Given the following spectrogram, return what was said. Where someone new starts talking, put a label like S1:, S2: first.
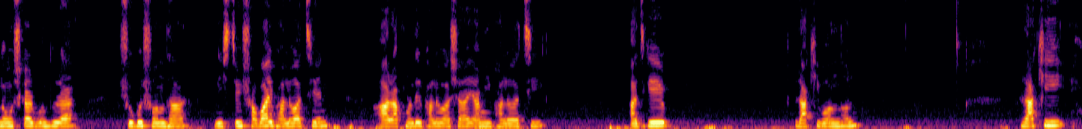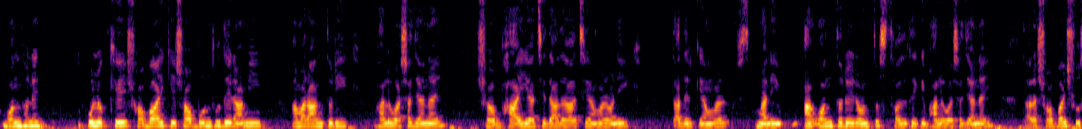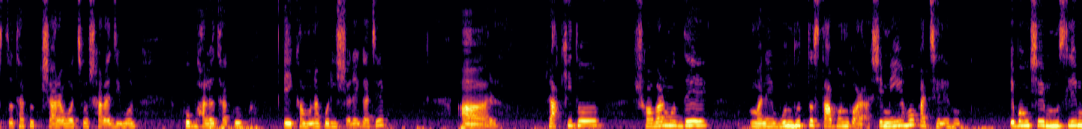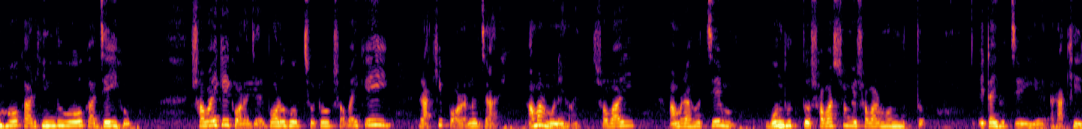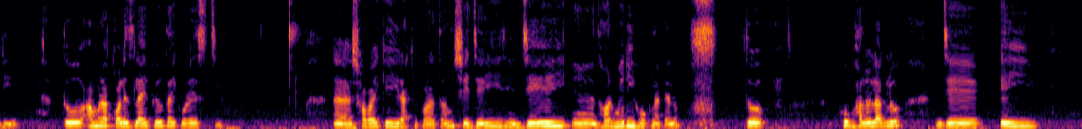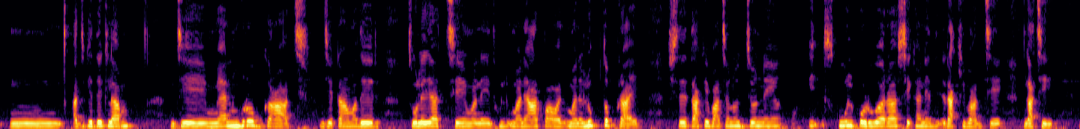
S1: নমস্কার বন্ধুরা, শুভ সন্ধ্যা। নিশ্চয়ই সবাই ভালো আছেন আর আপনাদের ভালোবাসায় আমি ভালো আছি। আজকে রাখি বন্ধন। রাখি বন্ধনের উপলক্ষে সবাইকে, সব বন্ধুদের আমি আমার আন্তরিক ভালোবাসা জানাই। সব ভাই আছে, দাদা আছে, আমার অনেক। তাদেরকে আমার মানে অন্তরের অন্তঃস্থল থেকে ভালোবাসা জানাই। তারা সবাই সুস্থ থাকুক, সারা বছর, সারা জীবন খুব ভালো থাকুক। এই কামনা করি ঈশ্বরের কাছে। আর রাখি তো সবার মধ্যে মানে বন্ধুত্ব স্থাপন করা। সে মেয়ে হোক আর ছেলে হোক এবং সে মুসলিম হোক আর হিন্দু হোক আর যেই হোক, সবাইকেই করা যায়। বড় হোক, ছোট হোক, সবাইকেই রাখি পরানো যায়। আমার মনে হয় সবাই, আমরা হচ্ছে বন্ধুত্ব, সবার সঙ্গে সবার বন্ধুত্ব, এটাই হচ্ছে ইয়ে রাখির ইয়ে। তো আমরা কলেজ লাইফেও তাই করে এসেছি। সবাইকেই রাখি পরাতাম, সে যেই যেই ধর্মেরই হোক না কেন। তো খুব ভালো লাগল যে এই আজকে দেখলাম যে ম্যানগ্রোভ গাছ যেটা আমাদের চলে যাচ্ছে মানে মানে আর পাওয়া মানে লুপ্তপ্রায়, সে তাকে বাঁচানোর জন্যে স্কুল পড়ুয়ারা সেখানে রাখি বাঁধছে গাছে,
